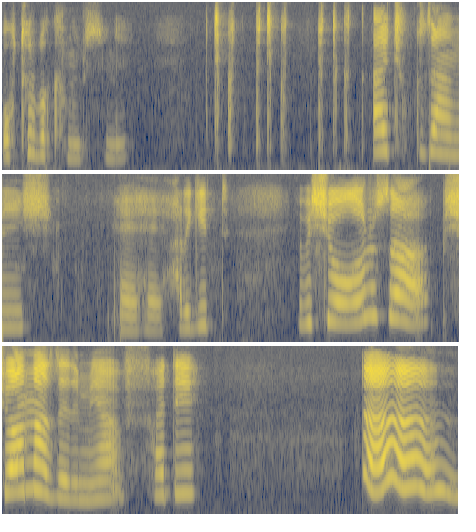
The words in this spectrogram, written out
Otur bakalım üstüne. Pıtıkıt pıtıkıt pıtıkıt. Ay çok güzelmiş. He he hadi git. Ya bir şey olursa bir şey olmaz dedim ya. Üf, hadi. Aa!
